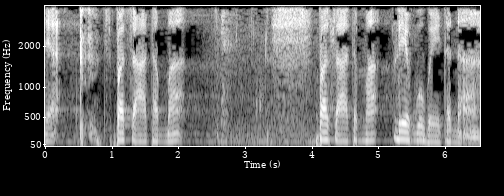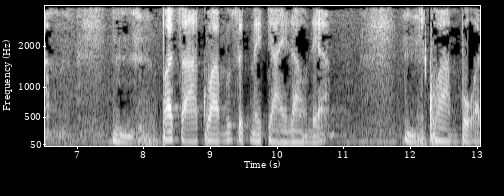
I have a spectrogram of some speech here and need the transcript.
เนี่ย ภาษาธรรมะ ภาษาธรรมะเรียกว่าเวทนา ภาษาความรู้สึกในใจเราเนี่ยความปวด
